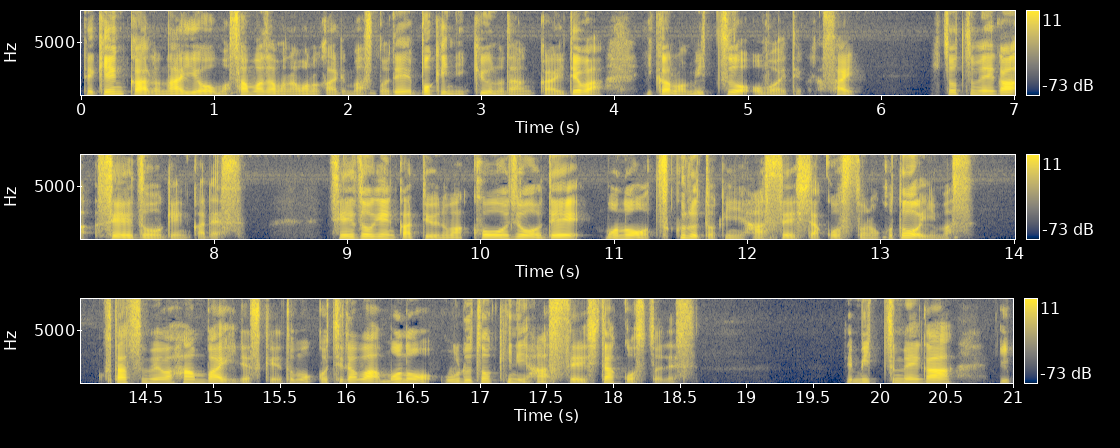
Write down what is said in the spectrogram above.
で、原価の内容も様々なものがありますので、簿記2級の段階では以下の3つを覚えてください。1つ目が製造原価です。製造原価っていうのは工場で物を作るときに発生したコストのことを言います。2つ目は販売費ですけれども、こちらは物を売るときに発生したコストです。で3つ目が一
